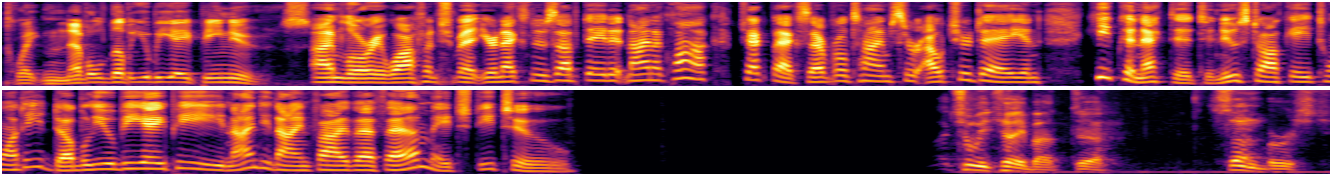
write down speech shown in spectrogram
Clayton Neville, WBAP News. I'm Lori Waffenschmidt. Your next news update at 9 o'clock. Check back several times throughout your day and keep connected to News Talk 820, WBAP 99.5 FM, HD2. Let me tell you about uh, sunburst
